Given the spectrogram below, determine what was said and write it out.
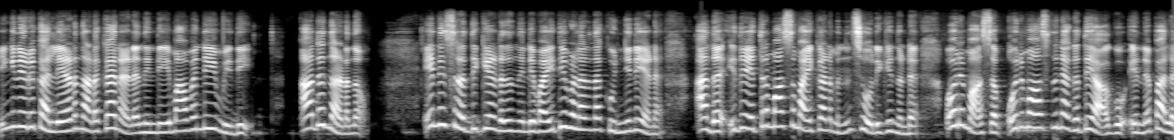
ഇങ്ങനെ ഒരു കല്യാണം നടക്കാനാണ് നിന്റെയും അവന്റെയും വിധി. അത് നടന്നു. ഇനി ശ്രദ്ധിക്കേണ്ടത് നിന്റെ വൈദ്യ വളർന്ന കുഞ്ഞിനെയാണ്. അത് ഇതിന് എത്ര മാസമായി കാണുമെന്ന് ചോദിക്കുന്നുണ്ട്. ഒരു മാസം ഒരു മാസത്തിനകത്തേ ആകൂ എന്ന് പല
